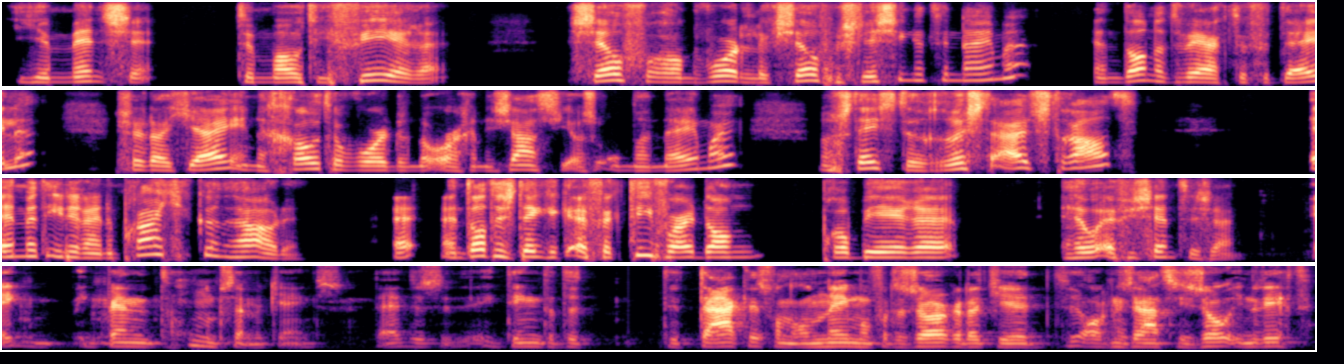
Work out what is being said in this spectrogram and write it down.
je mensen te motiveren zelfverantwoordelijk zelf beslissingen te nemen en dan het werk te verdelen, zodat jij in een groter wordende organisatie als ondernemer nog steeds de rust uitstraalt en met iedereen een praatje kunt houden. En dat is denk ik effectiever dan proberen heel efficiënt te zijn. Ik, ik ben het 100% met je eens. Dus ik denk dat het de taak is van de ondernemer om te zorgen dat je de organisatie zo inricht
